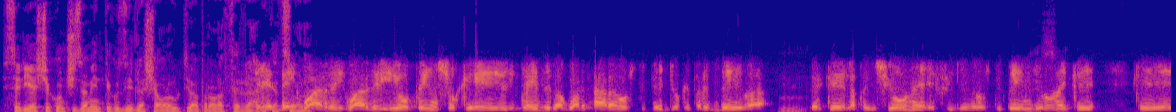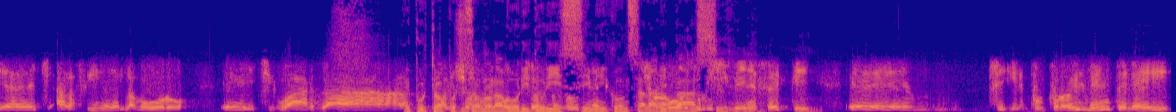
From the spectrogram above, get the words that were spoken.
Se riesce concisamente così, lasciamo l'ultima parola a Ferrari. Eh, beh, guardi, guardi, io penso che lei debba guardare allo stipendio che prendeva, Mm. perché la pensione è figlia dello stipendio, non è che, che, eh, alla fine del lavoro eh, ci guarda... E purtroppo ci sono le lavori durissimi, con sono salari bassi. durissimi, in effetti, eh, sì, pro- probabilmente lei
